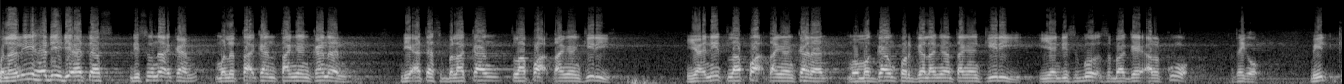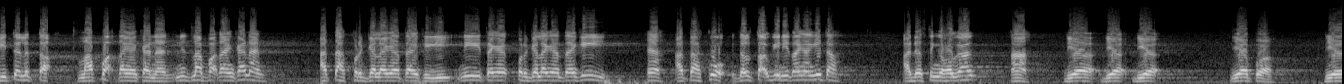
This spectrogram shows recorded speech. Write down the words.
Melalui hadis di atas disunatkan meletakkan tangan kanan di atas belakang telapak tangan kiri yakni telapak tangan kanan memegang pergelangan tangan kiri yang disebut sebagai al-qu' Tengok. Kita letak telapak tangan kanan, ni telapak tangan kanan. Atas pergelangan tangan kiri, ni tangan pergelangan tangan kiri. Ya, atas kok kita letak begini tangan kita. Ada setengah orang, ha, dia dia dia dia apa? Dia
